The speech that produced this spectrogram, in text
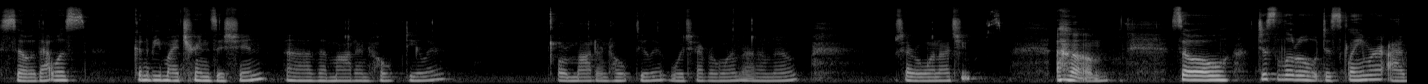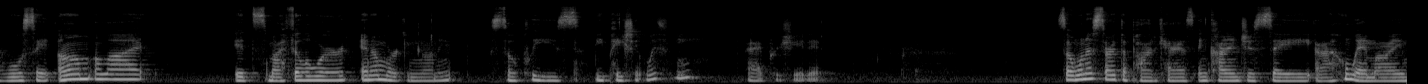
So that was going to be my transition, uh, the modern hope dealer, or modern hope dealer, whichever one, I don't know, whichever one I choose. Um, so, just a little disclaimer I will say um a lot. It's my filler word, and I'm working on it. So, please be patient with me. I appreciate it. So, I want to start the podcast and kind of just say, uh, Who am I?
